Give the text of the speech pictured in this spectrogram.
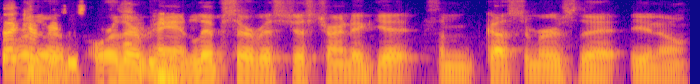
that or could be just or they're paying lip service just trying to get some customers that you know.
